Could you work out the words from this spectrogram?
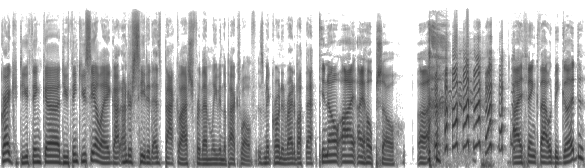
Greg, do you think uh, do you think UCLA got underseeded as backlash for them leaving the Pac-12? Is Mick Cronin right about that? You know, I I hope so. Uh, I think that would be good.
